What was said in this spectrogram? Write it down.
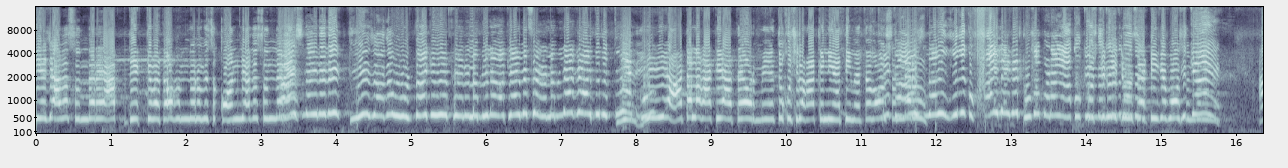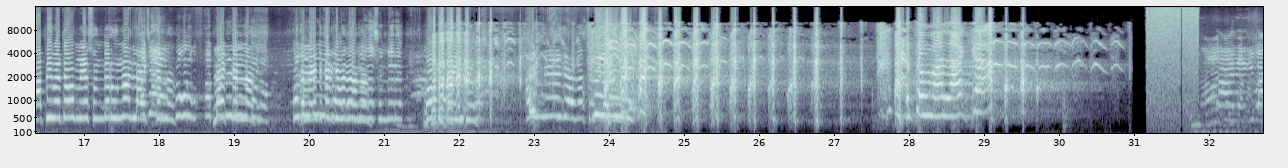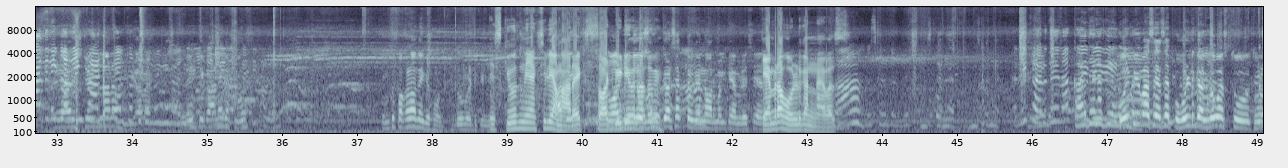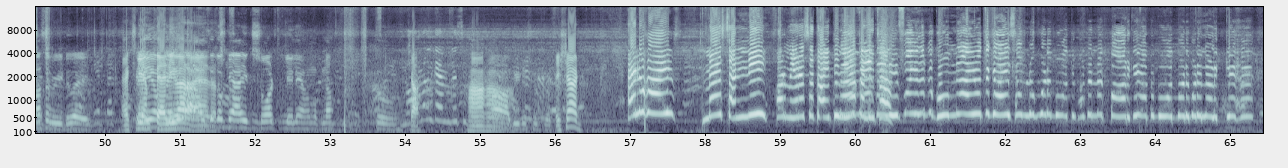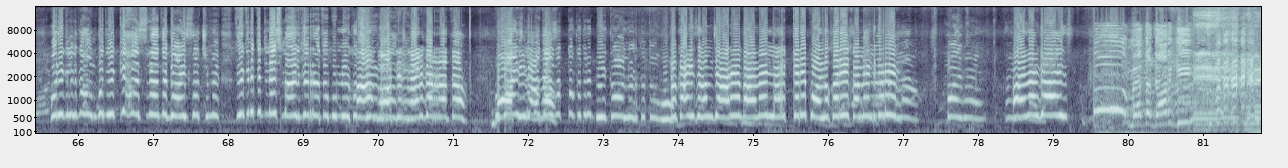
ये ज़्यादा सुंदर है? आप देख के बताओ हम दोनों में से कौन ज़्यादा सुंदर है? नहीं नहीं नहीं ये ज़्यादा उल्टा है कि ये फेरे लवली लगा के आए मैं फेरे लवली लगा के आई थी देखती ये, ये ये आटा लगा के आता है और मैं तो कुछ लगा के नहीं आती मैं तो बहुत सुंदर हूँ। नहीं ये देखो आईलाइनर ठूसा पड़ा है आँखों के कुछ नहीं ठूसा ठीक है बहुत सुंदर है? आप ही बताओ मैं सुंदर हूँ ना? लाइक करना। लाइक करना। कमेंट करके बताना। सुंदर है। थैंक यू अरे मैं ज़्यादा सुंदर हूँ इनको पकड़ा देंगे फ़ोन दो मिनट के लिए। एक्सक्यूज मी एक्चुअली हमारा एक शॉर्ट वीडियो बना दोगे? कर सकते हो नॉर्मल कैमरे से? कैमरा होल्ड करना है बस। कर देना कर देना कोई भी बस ऐसे होल्ड कर लो बस तो थोड़ा सा वीडियो है। एक्चुअली हम पहली बार आए हैं तो क्या एक शॉट ले लें हम अपना? तो चा- हाँ हाँ। हाँ वीडियो शूट कर। स्टार्ट हेलो गाइस मैं सन्नी और मेरे साथ आई थी मिया खलीफा खलीफा इधर पे घूमने तो करें कमेंट करें बाय बाय गाइस मैं तो डर गई मैंने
